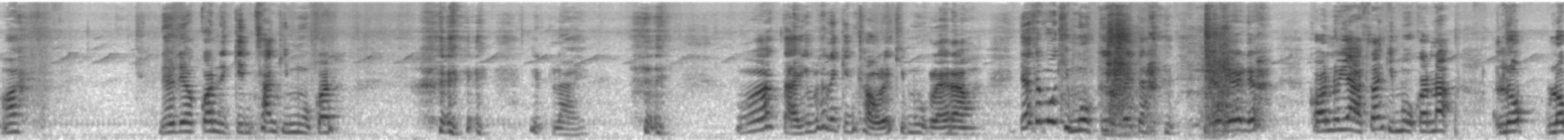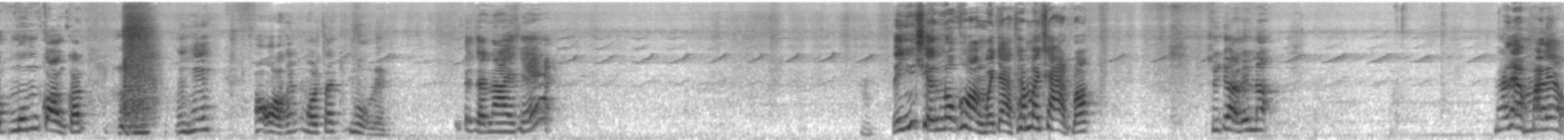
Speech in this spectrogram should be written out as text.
โอ้ยเดี๋ยวเดี๋ยวก่อนกินช่างขี้มูกก่อนหยุดไหลายโอ้ยตายยังไม่ทันได้กินเข้าเลยขี้มูกอะไรเราเดี๋ยวถ้ามูกขี้มูกกึดเลยจ้ะเดี๋ยวเดี๋ยวเดี๋ยวขออนุญาตสร้างขี้มูกก่อนนะลบลบมุมกล้องก่อนเอาออกกันหมดสร้างขี้มูกเลยแต่จะนายแท้ได้ยินเสียงนกห้องไหมจ้ะธรรมชาติปะสุดยอดเลยเนาะมาแล้วมาแล้ว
